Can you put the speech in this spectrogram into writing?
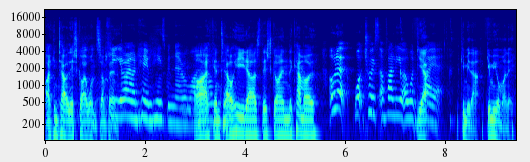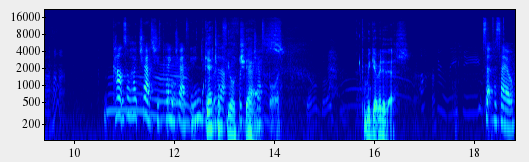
Weaponage limit. I can tell this guy wants something. Keep something. your eye on him. He's been there a while. I can tell he does. This guy in the camo. Oh look, what choice of value I want to Yeah. buy it. Give me that. Give me your money. Cancel her chess. She's playing chess. You need to Get get, rid of off that your chess. chessboard. Can we get rid of this? Set for sale.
